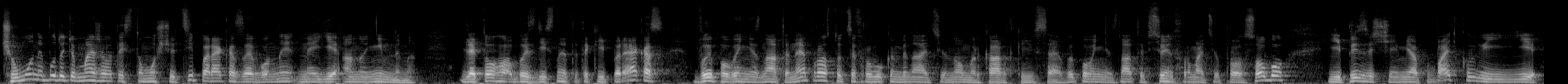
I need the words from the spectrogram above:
Чому не будуть обмежуватись? Тому що ці перекази вони не є анонімними. Для того, аби здійснити такий переказ, ви повинні знати не просто цифрову комбінацію, номер картки і все. Ви повинні знати всю інформацію про особу, її прізвище, ім'я по батькові, її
